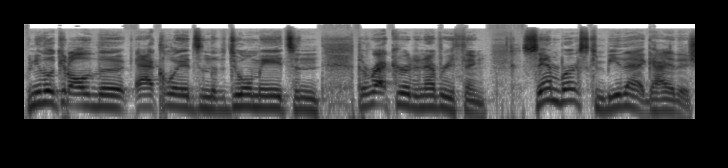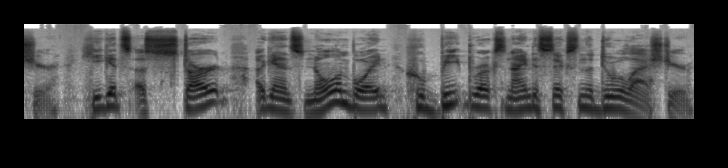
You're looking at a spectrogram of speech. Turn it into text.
When you look at all the accolades and the dual meets and the record and everything, Sam Brooks can be that guy this year. He gets a start against Nolan Boyd, who beat Brooks nine to six in the duel last year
